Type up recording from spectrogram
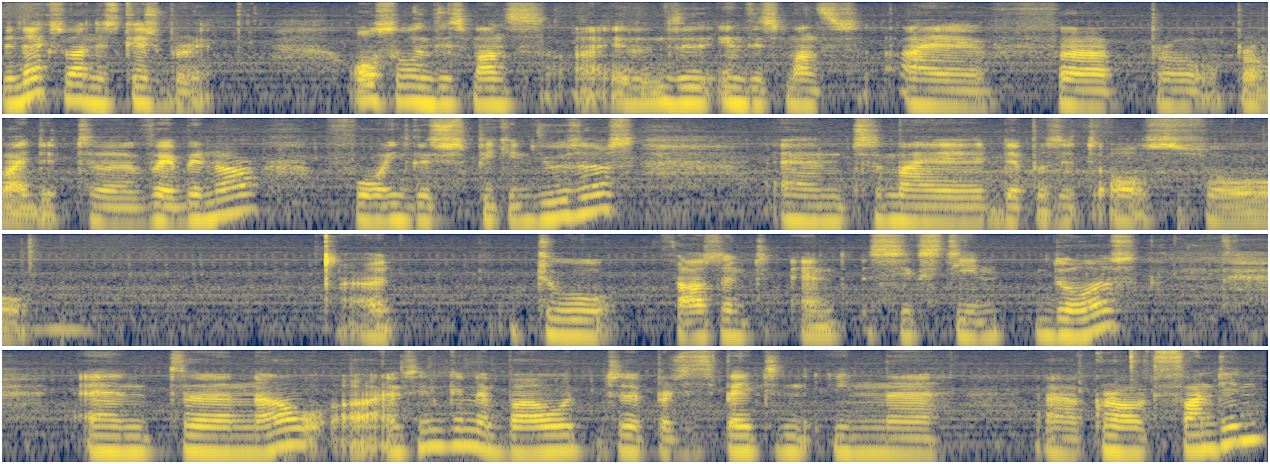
The next one is Cashbery. Also in this month, uh, in, the, in this month, I have uh, pro- provided a webinar for English-speaking users and my deposit also uh, two thousand and sixteen dollars and uh, now uh, I'm thinking about uh, participating in uh, uh, crowdfunding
